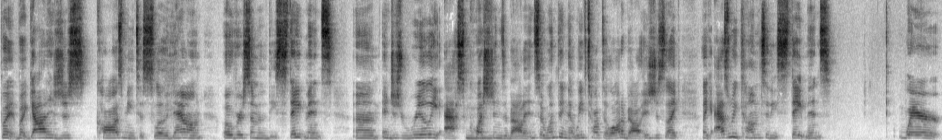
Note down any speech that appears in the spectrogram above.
but but God has just caused me to slow down over some of these statements um, and just really ask mm-hmm. questions about it. And so one thing that we've talked a lot about is just like like as we come to these statements where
